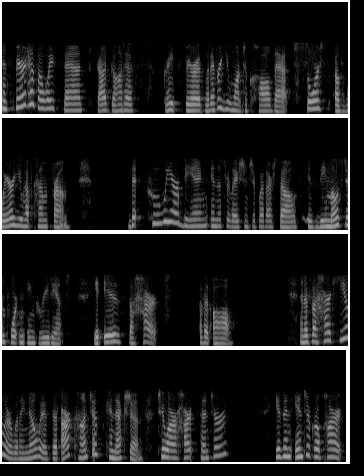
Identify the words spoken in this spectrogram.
And Spirit has always said, God, Goddess, Great Spirit, whatever you want to call that source of where you have come from, that who we are being in this relationship with ourselves is the most important ingredient. It is the heart of it all. And as a heart healer, what I know is that our conscious connection to our heart centers is an integral part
